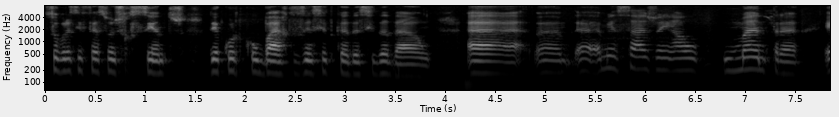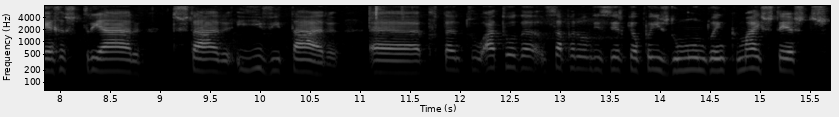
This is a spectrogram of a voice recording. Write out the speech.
sobre as infecções recentes, de acordo com o bairro de residência de cada cidadão. a mensagem ao mantra é rastrear, testar e evitar Uh, portanto, há toda, só para não dizer que é o país do mundo em que mais testes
